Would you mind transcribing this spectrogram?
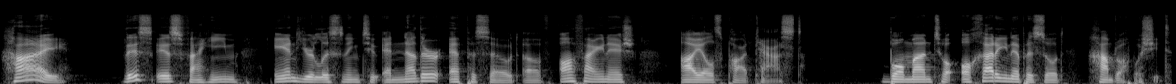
Hi, this is Fahim, and you're listening to another episode of آفرینش IELTS Podcast. با من تا آخر این اپیزود همراه باشید.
